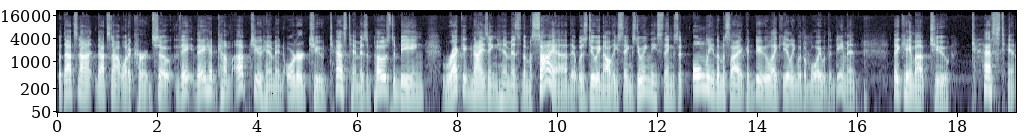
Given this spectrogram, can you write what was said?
but that's not that's not what occurred. So they they had come up to him in order to test him as opposed to being recognizing him as the Messiah that was doing all these things, doing these things that only the Messiah could do, like healing with a boy with a demon. They came up to test him.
